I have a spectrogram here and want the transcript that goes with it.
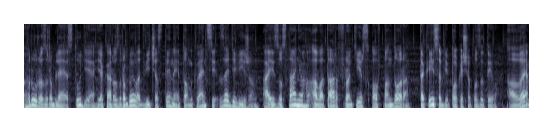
Гру розробляє студія, яка розробила дві частини Tom Clancy The Division, а із останнього Avatar Frontiers of Pandora. Такий собі поки що позитив. Але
